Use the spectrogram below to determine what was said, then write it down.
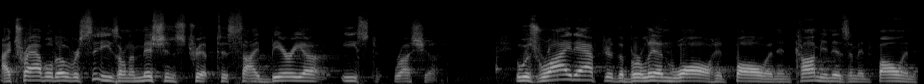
I traveled overseas on a missions trip to Siberia, East Russia. It was right after the Berlin Wall had fallen and communism had fallen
